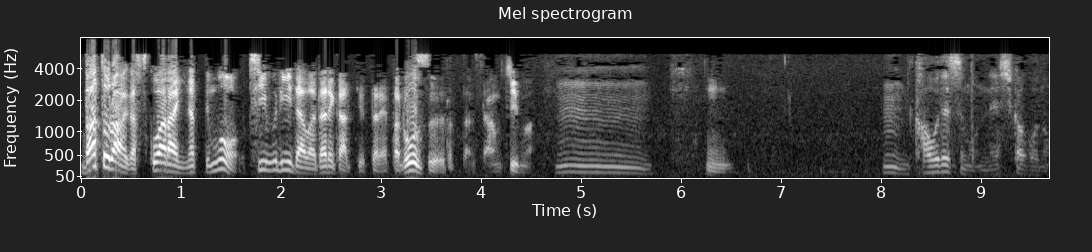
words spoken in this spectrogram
バトラーがスコアラーになっても、チームリーダーは誰かって言ったらやっぱローズだったんですよ、あのチームは。うーん。うん。うん、顔ですもんね、シカゴの。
